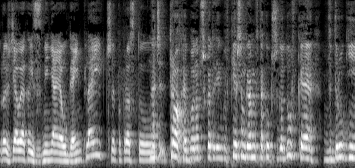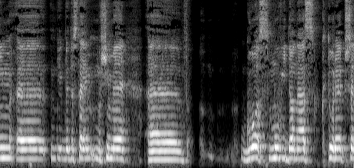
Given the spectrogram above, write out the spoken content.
rozdziały jakoś zmieniają gameplay, czy po prostu... Znaczy trochę, bo na przykład jakby w pierwszym gramy w taką przygodówkę, w drugim e, jakby dostajemy, musimy e, głos mówi do nas, które prze,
